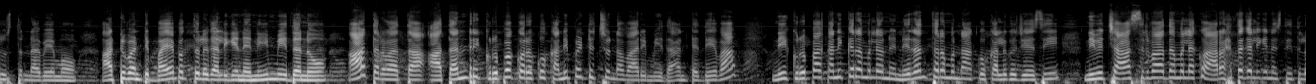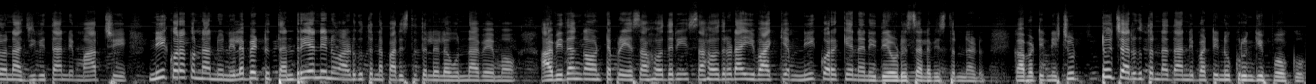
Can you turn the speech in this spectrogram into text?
చూస్తున్నావేమో. అటువంటి భయభక్తులు కలిగిన నీ మీదను ఆ తర్వాత ఆ తండ్రి కృప కొరకు కనిపెట్టుచున్న వారి మీద. అంటే దేవా నీ కృప కనికరములను నిరంతరము నాకు కలుగజేసి నీవిచ్చే ఆశీర్వాదములకు అర్హత కలిగిన స్థితిలో నా జీవితాన్ని మార్చి నీ కొరకు నన్ను నిలబెట్టు తండ్రి అని నువ్వు అడుగుతున్న పరిస్థితులలో ఉన్నావేమో ఆ విధంగా ఉంటే ప్రియ సహోదరి సహోదరుడా ఈ వాక్యం నీ కొరకేనని దేవుడు సెలవిస్తున్నాడు. కాబట్టి నీ చుట్టూ జరుగుతున్న దాన్ని బట్టి నువ్వు కృంగిపోకు.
